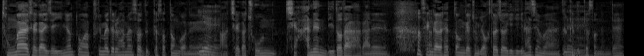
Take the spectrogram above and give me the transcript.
정말 제가 이제 2년 동안 프리메드를 하면서 느꼈었던 거는, 예. 아, 제가 좋지 않은 리더다라는 생각을 했던 게 좀 역설적이긴 하지만 그렇게 네. 느꼈었는데,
